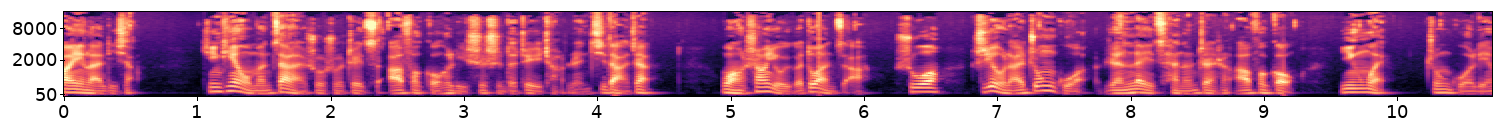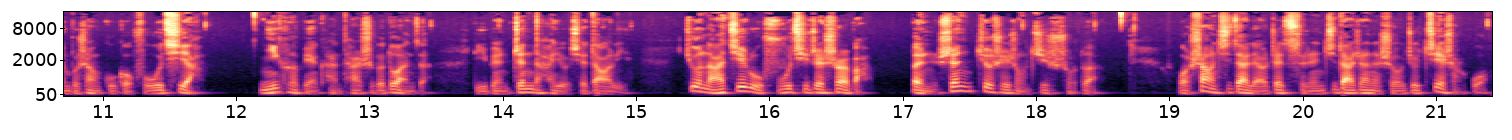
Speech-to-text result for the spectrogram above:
欢迎来理想。今天我们再来说说这次 AlphaGo 和李世石的这一场人机大战。网上有一个段子啊，说只有来中国，人类才能战胜 AlphaGo，因为中国连不上 Google 服务器啊。你可别看它是个段子，里边真的还有些道理。就拿接入服务器这事儿吧，本身就是一种技术手段。我上期在聊这次人机大战的时候就介绍过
